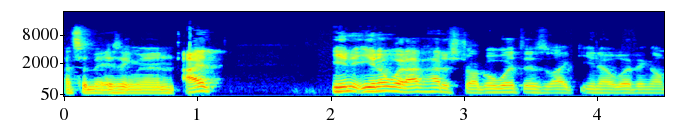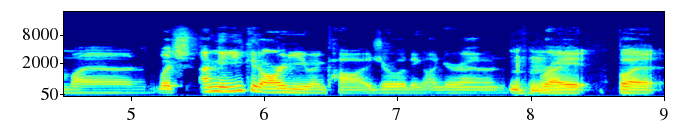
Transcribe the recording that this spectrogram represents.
That's amazing, man. I, you know, you know what I've had to struggle with is like you know living on my own. Which I mean, you could argue in college you're living on your own, Mhm. right? But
